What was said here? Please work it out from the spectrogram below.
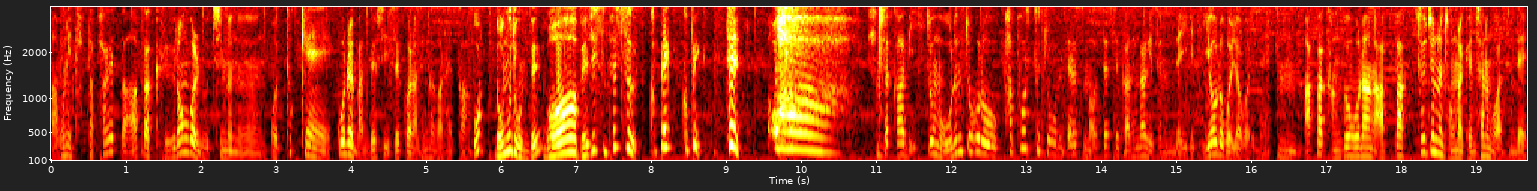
아무리 답답하겠다. 아까 그런 걸 놓치면은 어떻게 골을 만들 수 있을 거라 생각을 할까? 어? 너무 좋은데? 와 메디슨 패스! 컷백! 컷백! 텔! 와 진짜 까비. 좀 오른쪽으로 파포스트 쪽으로 때렸으면 어땠을까 생각이 드는데 이게 니어로 걸려버리네. 음 압박 강도랑 압박 수준은 정말 괜찮은 것 같은데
